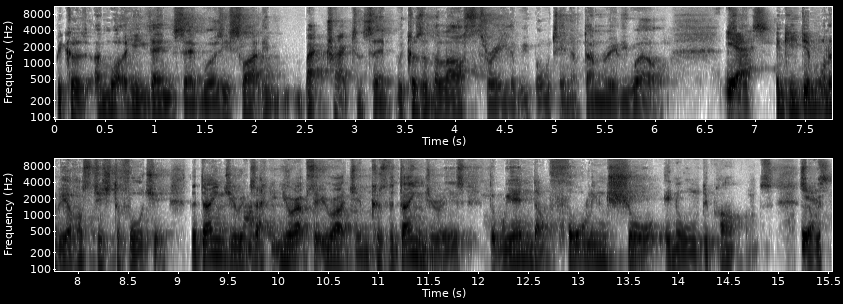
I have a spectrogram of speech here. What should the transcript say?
because and what he then said was he slightly backtracked and said because of the last three that we brought in have done really well. Yes, so I think he didn't want to be a hostage to fortune. The danger, exactly, you're absolutely right, Jim, because the danger is that we end up falling short in all departments. So yes.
